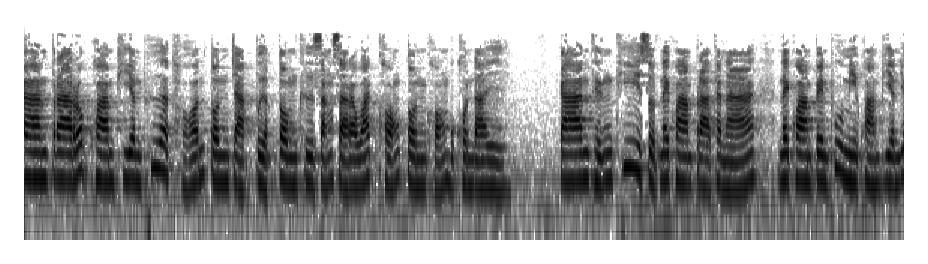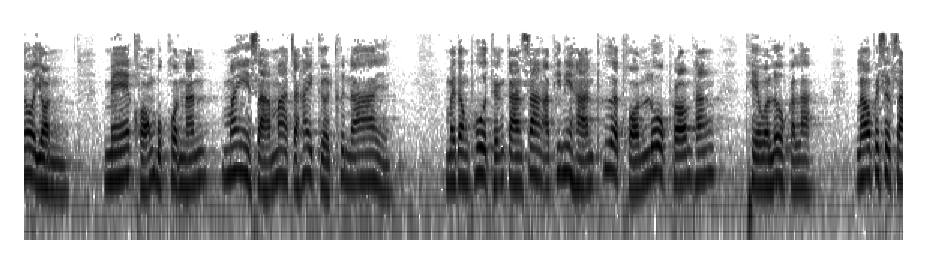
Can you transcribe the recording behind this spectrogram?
การปรารบความเพียรเพื่อถอนตนจากเปลือกตมคือสังสารวัตรของตนของบุคคลใด การถึงที่สุดในความปรารถนาในความเป็นผู้มีความเพียรย่อหย่อน แม้ของบุคคลนั้นไม่สามารถจะให้เกิดขึ้นได้ ไม่ต้องพูดถึงการสร้างอภินิหารเพื่อถอนโลกพร้อมทั้งเทวโลกกันละ เราไปศึกษา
